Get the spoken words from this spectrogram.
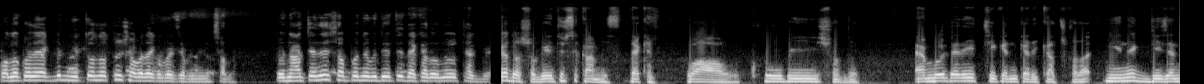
ফলো করে রাখবেন। নিত্য নতুন সবাই দেখা পেয়ে যাবেন ইনশাল্লাহ তো না টেনে সম্পূর্ণ ভিডিওতে দেখার অনুরোধ থাকবে। দর্শক এটা হচ্ছে কামিজ, দেখেন। ওয়াও, খুবই সুন্দর। এমব্রয়ডারি চিকেন কারি কাজ করা। ইউনিক ডিজাইন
